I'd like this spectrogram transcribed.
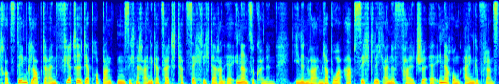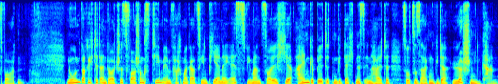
Trotzdem glaubte ein Viertel der Probanden, sich nach einiger Zeit tatsächlich daran erinnern zu können. Ihnen war im Labor absichtlich eine falsche Erinnerung eingepflanzt worden. Nun berichtet ein deutsches Forschungsteam im Fachmagazin PNAS, wie man solche eingebildeten Gedächtnisinhalte sozusagen wieder löschen kann.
